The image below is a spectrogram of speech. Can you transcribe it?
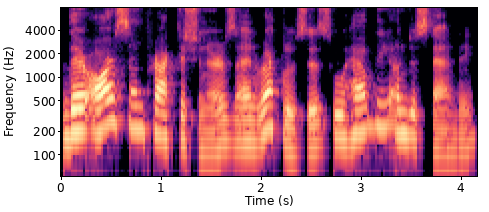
there are some practitioners and recluses who have the understanding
